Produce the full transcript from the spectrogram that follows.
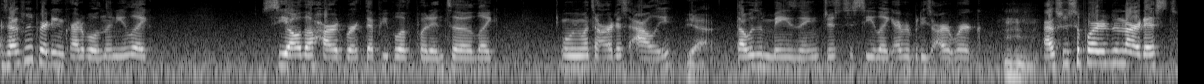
it's actually pretty incredible and then you like see all the hard work that people have put into like when we went to artist alley. Yeah, that was amazing just to see like everybody's artwork. Hmm i actually supported an artist.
